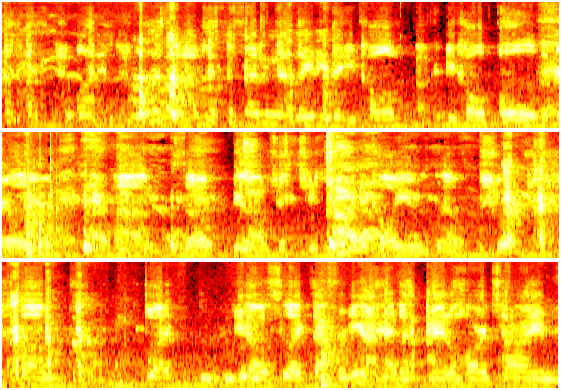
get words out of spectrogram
well, listen, I'm just defending that lady that you called you called old earlier. Um, so you know, I'm just she's just going to call you, you know, short. Um, but you know, it's like that for me. I had a, I had a hard time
